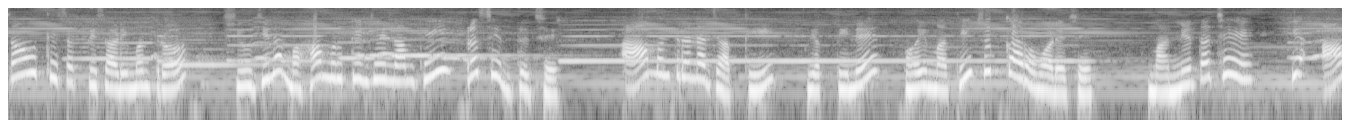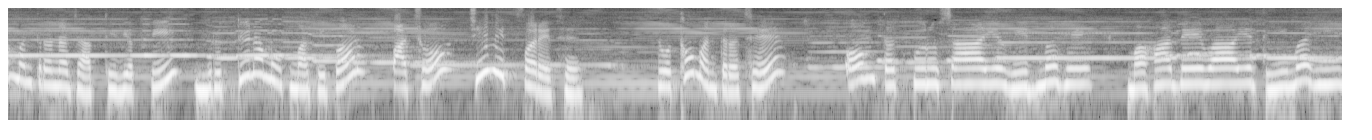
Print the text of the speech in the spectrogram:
સૌથી શક્તિશાળી મંત્ર શિવજીના મહામૃત્યુંજય નામથી પ્રસિદ્ધ છે। આ મંત્રના જાપથી વ્યક્તિને ભયમાંથી છુટકારો મળે છે। માન્યતા છે કે આ મંત્રના જાપથી વ્યક્તિ મૃત્યુના મુખમાંથી પણ પાછો જીવિત ફરે છે. ચોથો મંત્ર છે, ઓમ તત્પુરુષાય વિદ્મહે, મહાદેવાય ધીમહિ,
